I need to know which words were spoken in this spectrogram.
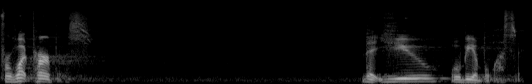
For what purpose? That you will be a blessing.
